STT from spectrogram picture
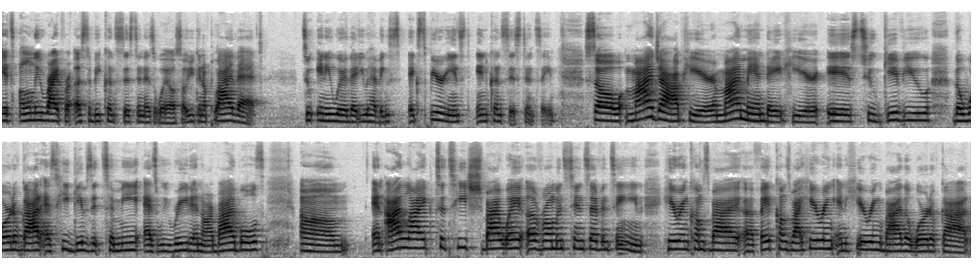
it's only right for us to be consistent as well. So you can apply that to anywhere that you have ex- experienced inconsistency. So, my job here, my mandate here is to give you the word of God as He gives it to me as we read in our Bibles. Um, and I like to teach by way of Romans 10 17. Hearing comes by, uh, faith comes by hearing, and hearing by the word of God.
